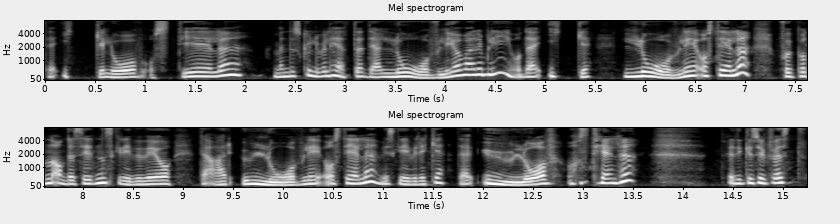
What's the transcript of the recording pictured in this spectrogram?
Det er ikke lov å stjele. Men det skulle vel hete det er lovlig å være blid, og det er ikke lovlig å stjele. For på den andre siden skriver vi jo det er ulovlig å stjele. Vi skriver ikke det er ulov å stjele. Er det ikke, Sylfest?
